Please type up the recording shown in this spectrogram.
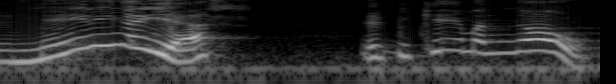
remaining a yes, it became a no.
